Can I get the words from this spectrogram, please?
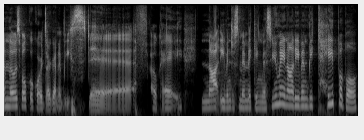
And those vocal cords are going to be stiff. Okay. Not even just mimicking this. You may not even be capable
